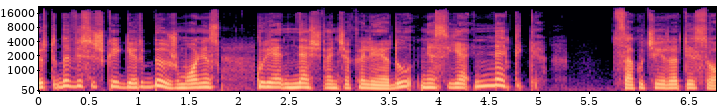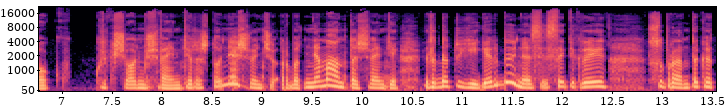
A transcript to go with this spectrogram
Ir tada visiškai gerbiu žmonės, kurie nešvenčia kalėdų, nes jie netiki. Sako, čia yra tiesiog krikščionių šventė ir aš to nešvenčiu, arba ne man ta šventė. Ir tada tu jį gerbi, nes jisai tikrai supranta, kad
